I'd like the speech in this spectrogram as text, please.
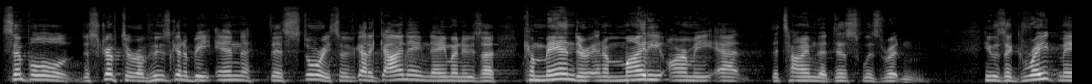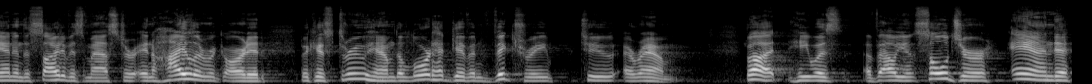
simple descriptor of who's going to be in this story. So we've got a guy named Naaman who's a commander in a mighty army at the time that this was written. He was a great man in the sight of his master and highly regarded because through him the Lord had given victory to Aram but he was a valiant soldier and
